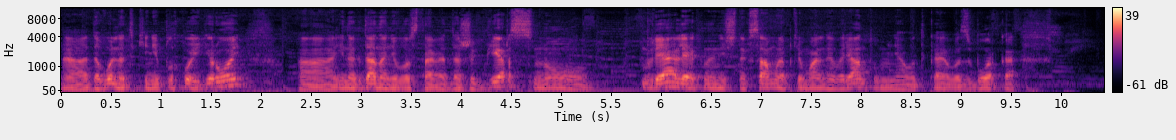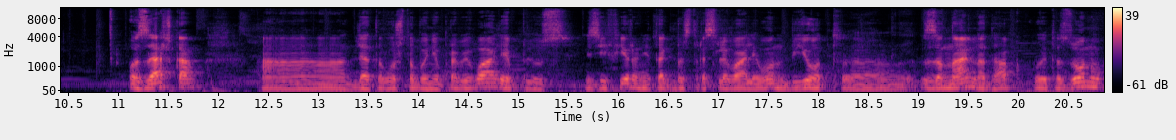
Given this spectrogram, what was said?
А, Довольно-таки неплохой герой. А, Иногда на него ставят даже Берс, но в реалиях нынешних самый оптимальный вариант. У меня вот такая вот сборка ОЗшка. а, Для того, чтобы не пробивали, плюс зефира не так быстро сливали. Он бьет э, зонально, да, в какую-то зону.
